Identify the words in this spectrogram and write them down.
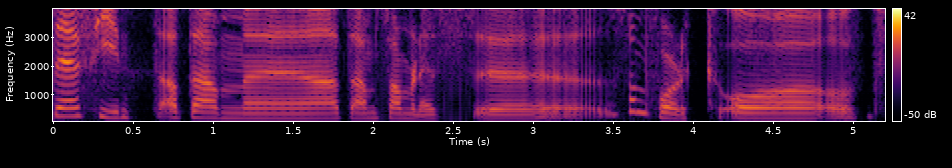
det er fint at de, at de samles uh, som folk og, og,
